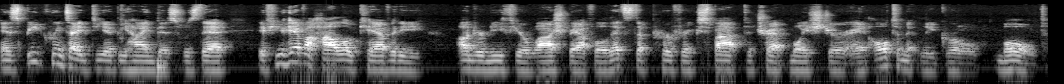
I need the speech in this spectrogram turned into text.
And Speed Queen's idea behind this was that if you have a hollow cavity underneath your wash baffle, that's the perfect spot to trap moisture and ultimately grow mold.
